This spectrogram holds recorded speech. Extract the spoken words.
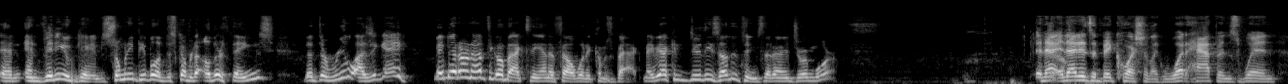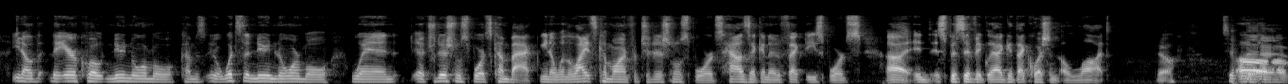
and, and video games. So many people have discovered other things that they're realizing, hey, maybe I don't have to go back to the NFL when it comes back. Maybe I can do these other things that I enjoy more. And that, and that is a big question. Like, what happens when you know the, the air quote new normal comes? You know, what's the new normal when uh, traditional sports come back? You know, when the lights come on for traditional sports, how's that going to affect esports? Uh, in, specifically, I get that question a lot. Yeah. So, uh,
